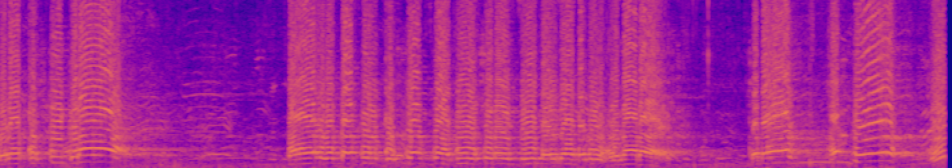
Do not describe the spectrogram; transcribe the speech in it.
त्याला कुस्ती करा. बाल गटातील कुस्त्यांचं अधिवेशन मे महिन्यामध्ये होणार आहे. समाज हंत. हो.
